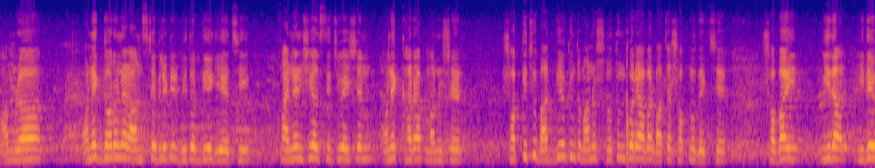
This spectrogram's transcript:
আমরা অনেক ধরনের আনস্টেবিলিটির ভিতর দিয়ে গিয়েছি। ফাইন্যান্সিয়াল সিচুয়েশন অনেক খারাপ মানুষের। সব কিছু বাদ দিয়েও কিন্তু মানুষ নতুন করে আবার বাঁচার স্বপ্ন দেখছে। সবাই ঈদ আর ঈদে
